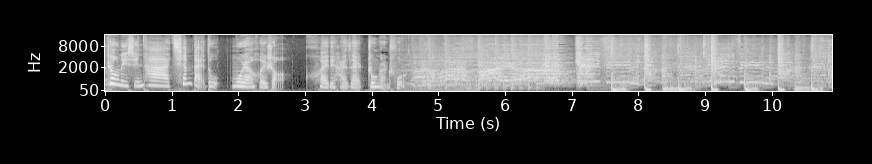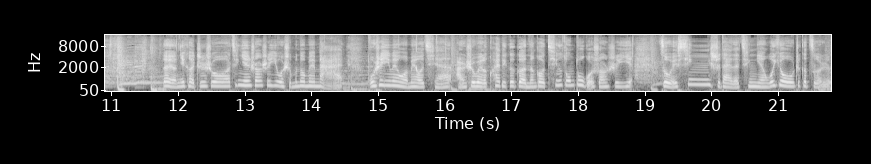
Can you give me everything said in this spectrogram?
众里寻他千百度，蓦然回首，快递还在中转处。段友你可知说，今年双十一我什么都没买，不是因为我没有钱，而是为了快递哥哥能够轻松度过双十一。作为新时代的青年，我有这个责任。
